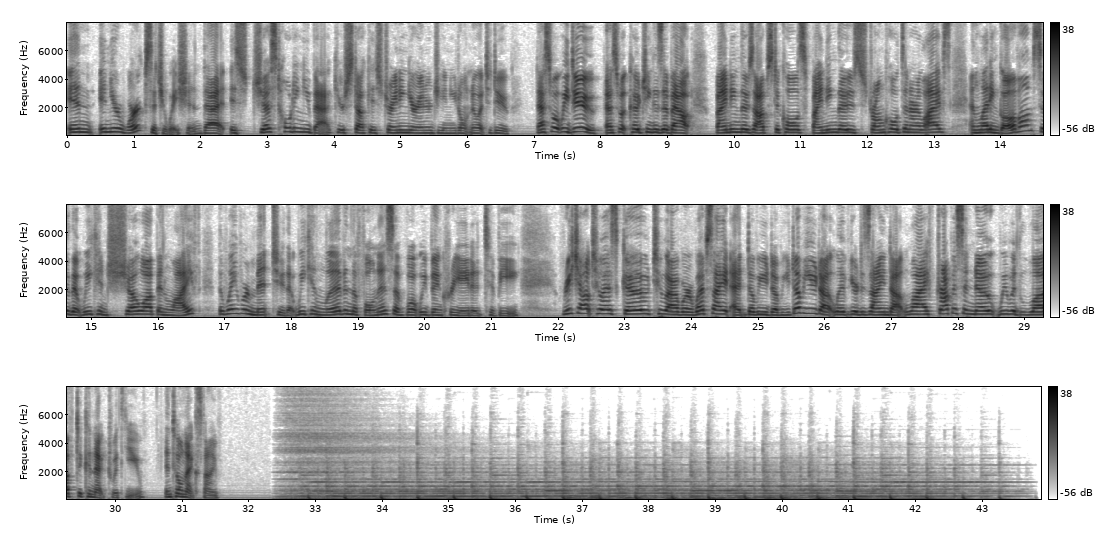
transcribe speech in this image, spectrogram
in in your work situation that is just holding you back you're stuck it's draining your energy and you don't know what to do. That's what we do. That's what coaching is about finding those obstacles finding those strongholds in our lives and letting go of them so that we can show up in life the way we're meant to that we can live in the fullness of what we've been created to be reach out to us. Go to our website at www.liveyourdesign.life. Drop us a note. We would love to connect with you. Until next time.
